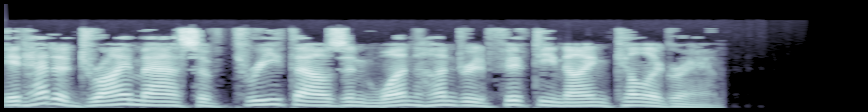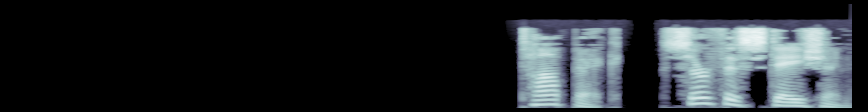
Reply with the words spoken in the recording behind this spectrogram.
It had a dry mass of 3,159 kg. Surface station.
